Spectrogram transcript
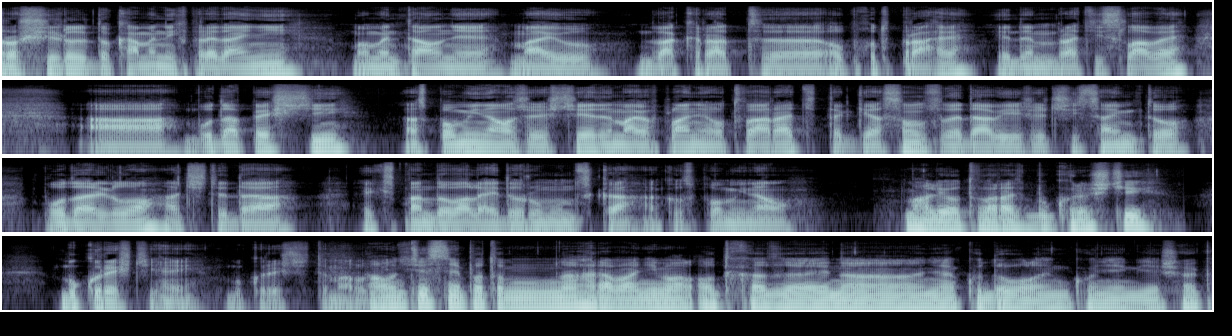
rozšírili do kamenných predajní Momentálne majú dvakrát e, obchod v Prahe, jeden v Bratislave a Budapešti a spomínal, že ešte jeden majú v pláne otvárať, tak ja som zvedavý, že či sa im to podarilo a či teda expandovali aj do Rumunska, ako spomínal. Mali otvárať v Bukurešti? Bukurešti, hej. Bukurešti to malo A on byť. tesne potom nahrávaní mal odchádzať na nejakú dovolenku niekde však?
